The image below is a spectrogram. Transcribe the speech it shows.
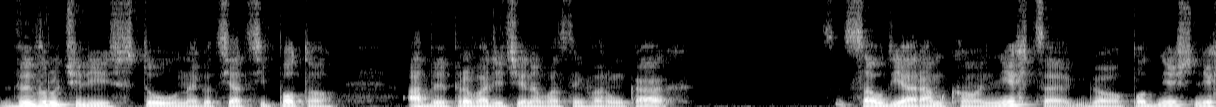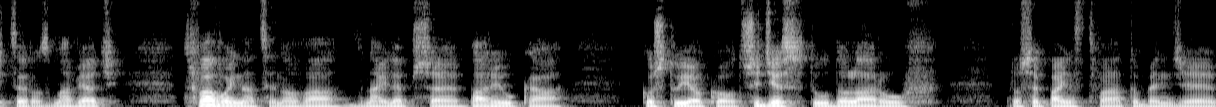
wywrócili stół negocjacji po to, aby prowadzić je na własnych warunkach. Saudi Aramco nie chce go podnieść, nie chce rozmawiać. Trwa wojna cenowa, w najlepsze baryłka kosztuje około 30 dolarów. Proszę Państwa, to będzie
